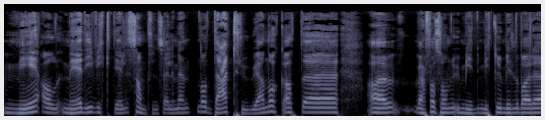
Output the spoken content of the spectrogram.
med, all, med de viktige samfunnselementene? Og der tror jeg nok at uh, i hvert fall sånn umid, mitt umiddelbare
